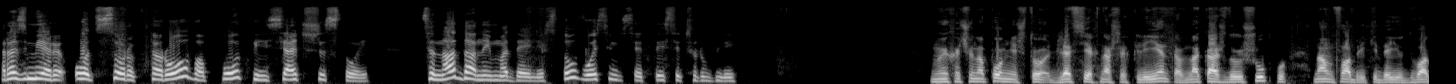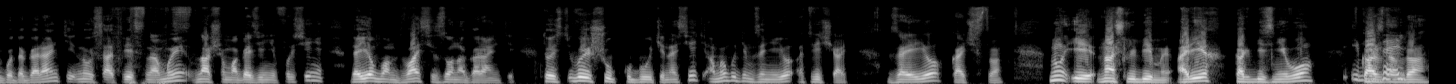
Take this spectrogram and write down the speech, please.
Размеры от 42 по 56. Цена данной модели 180 тысяч рублей. Ну и хочу напомнить, что для всех наших клиентов на каждую шубку нам фабрики дают два года гарантии. Ну, соответственно, мы в нашем магазине Фурсини даем вам два сезона гарантии. То есть вы шубку будете носить, а мы будем за нее отвечать, за ее качество. Ну и наш любимый орех, как без него, и в каждом, модель. да,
